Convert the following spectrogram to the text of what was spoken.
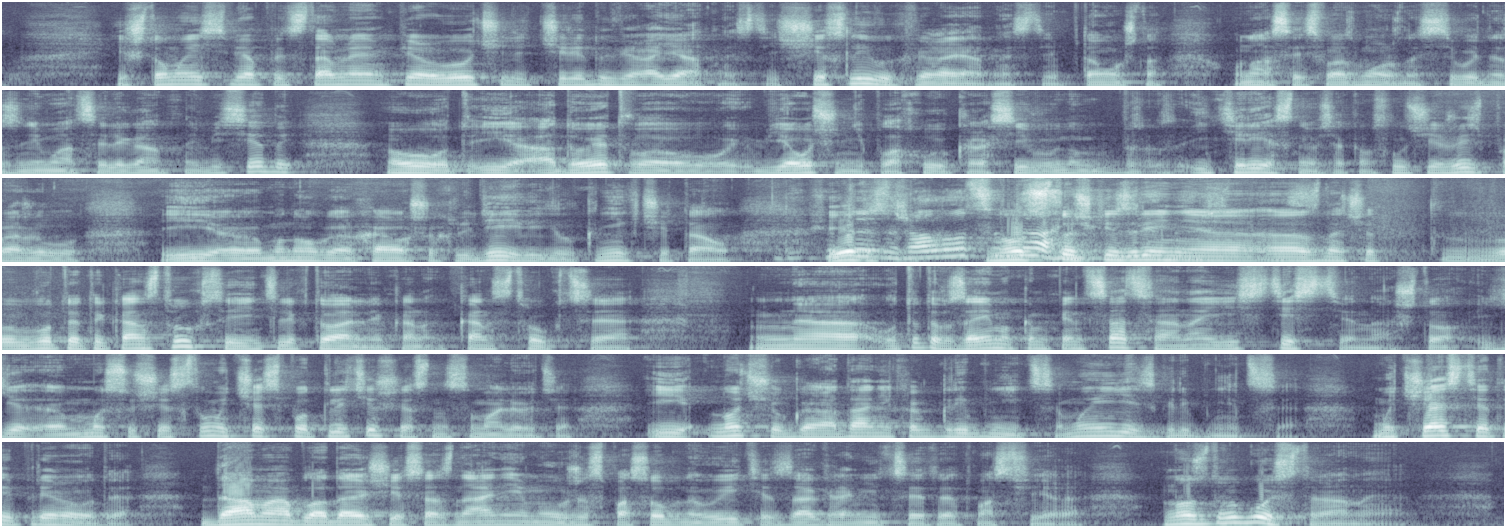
И что мы из себя представляем в первую очередь? Череду вероятностей, счастливых вероятностей, потому что у нас есть возможность сегодня заниматься элегантной беседой, вот, и, а до этого я очень неплохую, красивую, ну, интересную, во всяком случае, жизнь прожил, и э, много хороших людей видел, книг читал. Да, и это, жаловаться, но да, с точки зрения, э, значит, вот этой конструкции, интеллектуальной кон конструкция, Э, вот эта взаимокомпенсация, она естественна, что э, мы существуем, часть вот летишь сейчас на самолете, и ночью города, они как грибницы, мы и есть грибницы, мы часть этой природы. Да, мы обладающие сознанием, мы уже способны выйти за границы этой атмосферы. Но с другой стороны,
